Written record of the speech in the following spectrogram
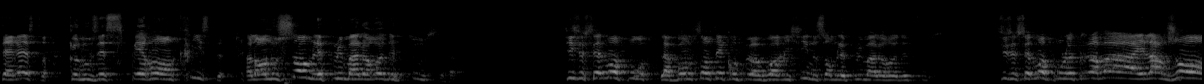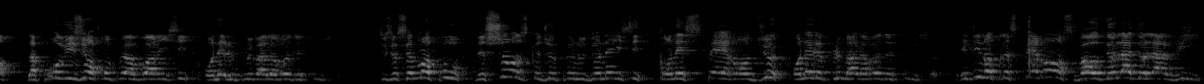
terrestre que nous espérons en Christ, alors nous sommes les plus malheureux de tous. Si c'est seulement pour la bonne santé qu'on peut avoir ici, nous sommes les plus malheureux de tous. Si c'est seulement pour le travail, l'argent, la provision qu'on peut avoir ici, on est le plus malheureux de tous. C'est seulement pour des choses que Dieu peut nous donner ici, qu'on espère en Dieu, on est le plus malheureux de tous. Il dit notre espérance va au-delà de la vie.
